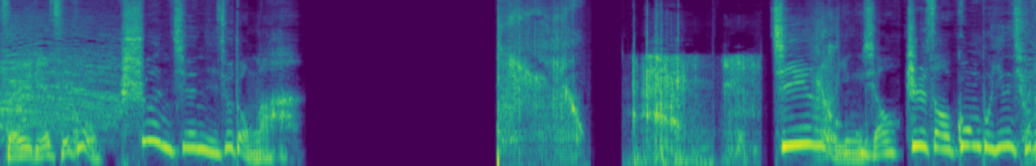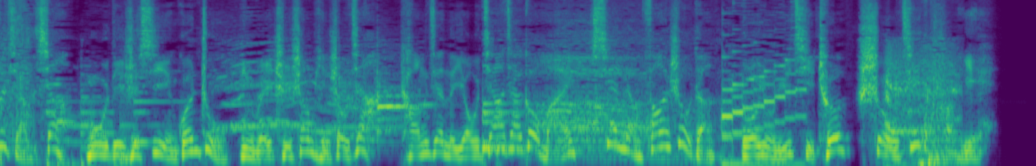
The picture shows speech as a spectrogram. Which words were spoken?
飞碟词库瞬间你就懂了。饥饿营销制造供不应求的假象目的是吸引关注并维持商品售价常见的有加价购买限量发售等多用于汽车手机等行业。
